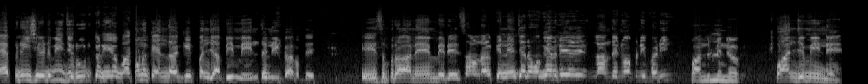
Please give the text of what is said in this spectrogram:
ਐਪਰੀਸ਼ੀਏਟ ਵੀ ਜ਼ਰੂਰ ਕਰਿਓ ਬਾਕੀ ਹੁਣ ਕਹਿੰਦਾ ਕਿ ਪੰਜਾਬੀ ਮਿਹਨਤ ਨਹੀਂ ਕਰਦੇ। ਇਸ ਭਰਾ ਨੇ ਮੇਰੇ ਹਿਸਾਬ ਨਾਲ ਕਿੰਨੇ ਚਿਰ ਹੋ ਗਿਆ ਵੀਰੇ ਲਾਂਦੇ ਨੂੰ ਆਪਣੀ ਫੜੀ? 5 ਮਹੀਨੇ ਹੋ ਗਏ। 5 ਮਹੀਨੇ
